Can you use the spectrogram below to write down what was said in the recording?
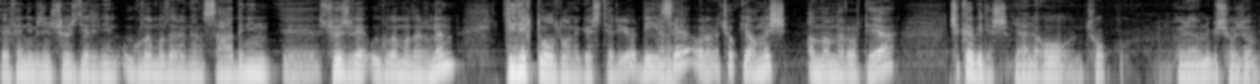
Efendimizin sözlerinin, uygulamalarının, sahabenin e, söz ve uygulamalarının gerekli olduğunu gösteriyor. Değilse orada çok yanlış anlamlar ortaya çıkabilir. Yani o çok önemli bir şey hocam.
